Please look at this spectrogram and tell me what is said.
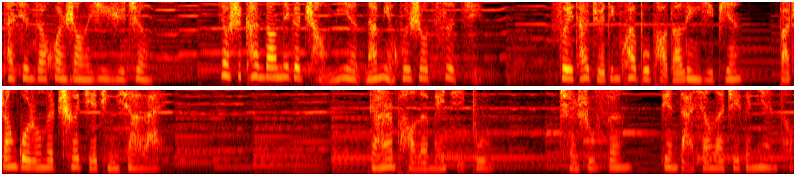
他现在患上了抑郁症，要是看到那个场面，难免会受刺激，所以他决定快步跑到另一边，把张国荣的车截停下来。然而跑了没几步，陈淑芬便打消了这个念头。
